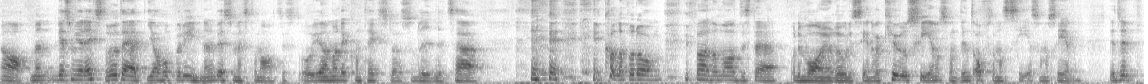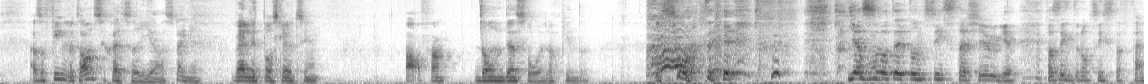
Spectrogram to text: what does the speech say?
Ja, men det som gör det extra roligt är att jag hoppade in när det blev som mest dramatiskt. Och gör man det kontextlöst så blir det lite så här. Kolla på dem, hur fan dramatiskt det är. Och det var ju en rolig scen. Det var kul att se något sånt. Det är inte ofta man ser såna scener. Det är typ... Alltså filmen tar inte sig själv seriöst längre. Väldigt bra slutscen. Ja, fan. De, den såg jag dock inte. Jag såg typ... jag såg typ de sista 20. Fast inte de sista 5.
